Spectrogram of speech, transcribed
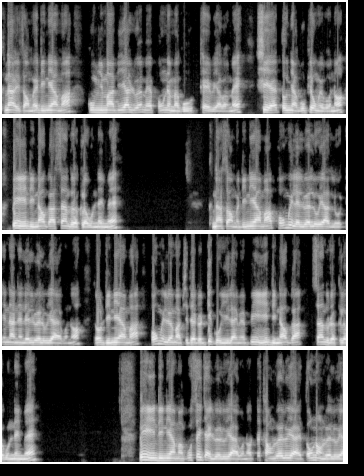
ခဏလေးဆောင်မယ်ဒီနေရာမှာကိုမြန်မာပြည်ကလွှဲမဲ့ဖုန်းနံပါတ်ကိုထည့်ပေးရပါမယ် ရှေ့ရ3ညကိုဖြုတ်မယ်ပေါ့နော်ပြီးရင်ဒီနောက်ကဆန့်သွယ်ကလပ်ကိုနှိပ်မယ်ခဏဆောင်မယ်ဒီနေရာမှာဖုန်းမေလည်းလွှဲလို့ရတယ်လို့အင်တာနက်လည်းလွှဲလို့ရရပေါ့နော်တော့ဒီနေရာမှာဖုန်းမေလွှဲမှာဖြစ်တဲ့အတွက်တစ်ကိုရေးလိုက်မယ်ပြီးရင်ဒီနောက်ကဆန့်သွယ်ကလပ်ကိုနှိပ်မယ်ပြီးရင်ဒီနေရာမှာကိုယ်စိတ်ကြိုက်လွှဲလို့ရရပေါ့နော်1000လွှဲလို့ရတယ်3000လွှဲလို့ရ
